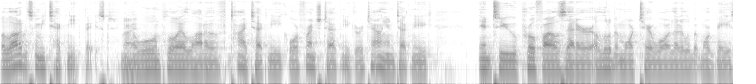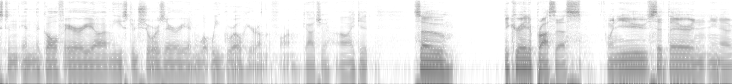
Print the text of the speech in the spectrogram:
But a lot of it's going to be technique based. You right. know, we'll employ a lot of Thai technique or French technique or Italian technique into profiles that are a little bit more terroir, that are a little bit more based in, in the Gulf area and the Eastern Shores area and what we grow here on the farm. Gotcha. I like it. So the creative process when you sit there and you know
